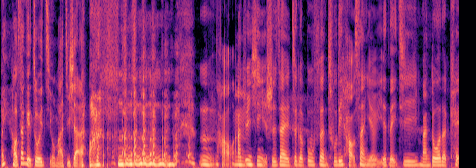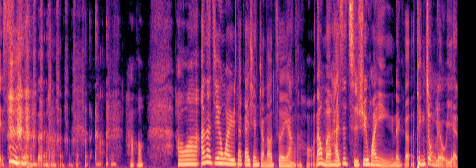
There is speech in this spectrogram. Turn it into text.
哎，好散可以做一集，我把它记下来。嗯，好，阿俊心理师在这个部分处理好散也也累积蛮多的 case 的。好。好好啊啊！那今天外遇大概先讲到这样了哈。那我们还是持续欢迎那个听众留言，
